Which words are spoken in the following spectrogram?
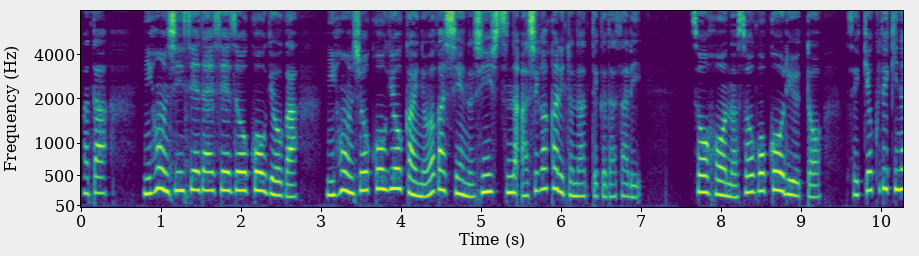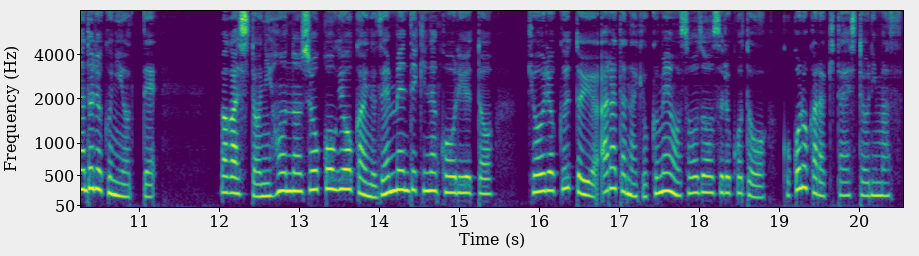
また、日本新生代製造工業が日本商工業界の和菓子への進出の足がかりとなってくださり、双方の相互交流と積極的な努力によって、和菓子と日本の商工業界の全面的な交流と協力という新たな局面を創造することを心から期待しております。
